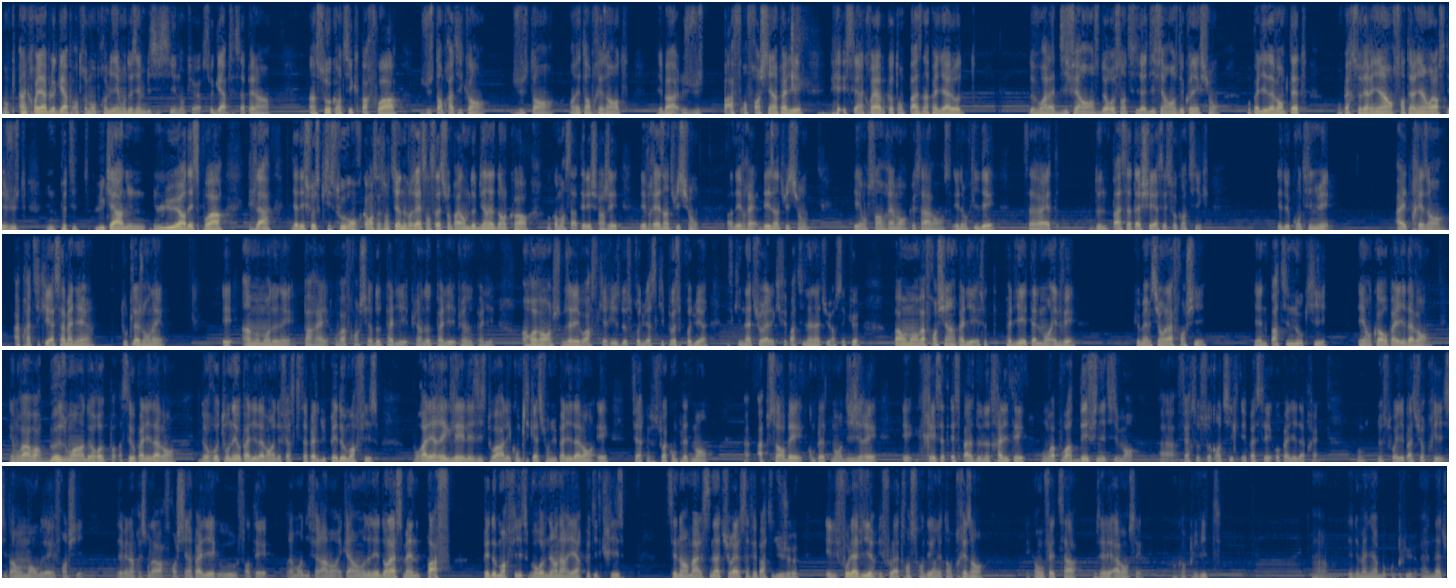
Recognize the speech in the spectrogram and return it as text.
Donc incroyable gap entre mon premier et mon deuxième BCC. Donc euh, ce gap, ça s'appelle un, un saut quantique parfois, juste en pratiquant, juste en, en étant présente, et bah juste paf, on franchit un palier et c'est incroyable quand on passe d'un palier à l'autre de voir la différence de ressenti, la différence de connexion. Au palier d'avant, peut-être on percevait rien, on ressentait rien, ou alors c'était juste une petite lucarne, une, lueur d'espoir. Et là, il y a des choses qui s'ouvrent, on recommence à sentir une vraie sensation, par exemple, de bien-être dans le corps. On commence à télécharger des vraies intuitions, enfin des vraies, des intuitions, et on sent vraiment que ça avance. Et donc l'idée, ça va être de ne pas s'attacher à ces sauts quantiques et de continuer à être présent, à pratiquer à sa manière toute la journée. Et à un moment donné, pareil, on va franchir d'autres paliers, puis un autre palier, puis un autre palier. En revanche, vous allez voir ce qui risque de se produire, ce qui peut se produire, et ce qui est naturel et qui fait partie de la nature, c'est que par moment, on va franchir un palier, et ce palier est tellement élevé que même si on l'a franchi, il y a une partie de nous qui est encore au palier d'avant, et on va avoir besoin de repasser au palier d'avant, de retourner au palier d'avant et de faire ce qui s'appelle du pédomorphisme pour aller régler les histoires, les complications du palier d'avant et faire que ce soit complètement euh, absorbé, complètement digéré et créer cet espace de neutralité où on va pouvoir définitivement euh, faire ce saut quantique et passer au palier d'après. Donc ne soyez pas surpris si par moment vous avez franchi, vous avez l'impression d'avoir franchi un palier que vous vous sentez vraiment différemment et qu'à un moment donné dans la semaine, paf, pédomorphisme, vous revenez en arrière, petite crise. C'est normal, c'est naturel, ça fait partie du jeu. Et il faut la vivre, il faut la transcender en étant présent. Et quand vous faites ça, vous allez avancer encore plus vite et de manière beaucoup plus euh, naturelle.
